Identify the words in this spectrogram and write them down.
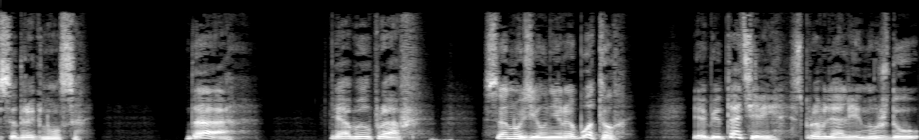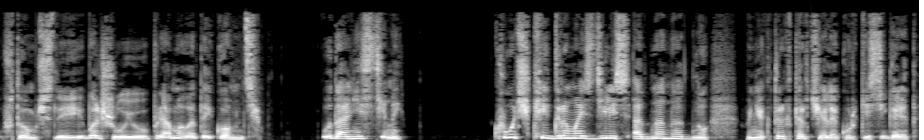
содрогнулся. Да, я был прав. Санузел не работал, и обитатели справляли нужду, в том числе и большую, прямо в этой комнате, у дальней стены. Кучки громоздились одна на одну, в некоторых торчали окурки сигарет.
